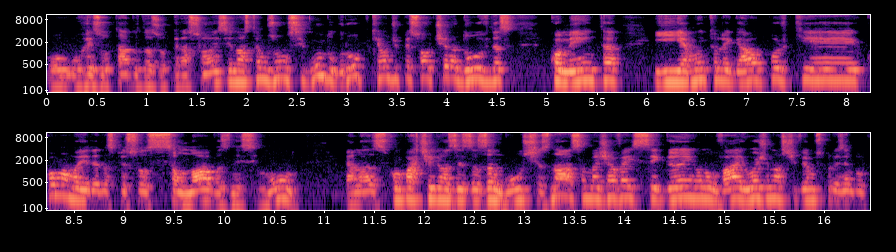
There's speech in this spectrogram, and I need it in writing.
o, o, resultado das operações, e nós temos um segundo grupo, que é onde o pessoal tira dúvidas, comenta, e é muito legal porque, como a maioria das pessoas são novas nesse mundo, elas compartilham às vezes as angústias, nossa, mas já vai ser ganho ou não vai? Hoje nós tivemos, por exemplo,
